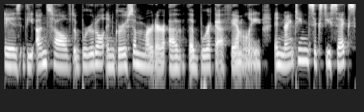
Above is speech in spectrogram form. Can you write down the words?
is the unsolved, brutal, and gruesome murder of the Bricca family. In 1966,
